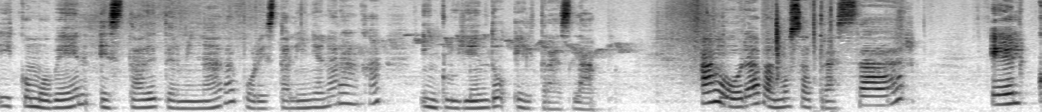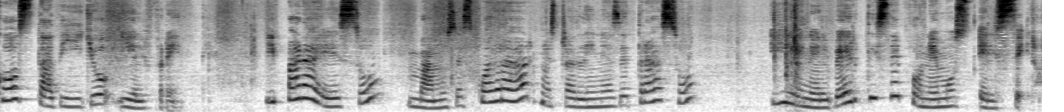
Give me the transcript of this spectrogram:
y como ven está determinada por esta línea naranja incluyendo el traslape. Ahora vamos a trazar el costadillo y el frente. Y para eso vamos a escuadrar nuestras líneas de trazo y en el vértice ponemos el cero.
